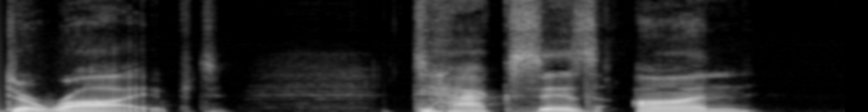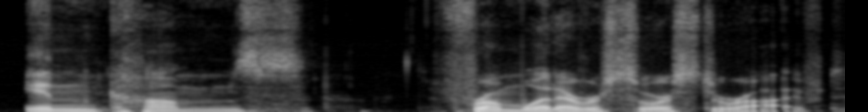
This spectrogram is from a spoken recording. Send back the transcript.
derived. Taxes on incomes from whatever source derived.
